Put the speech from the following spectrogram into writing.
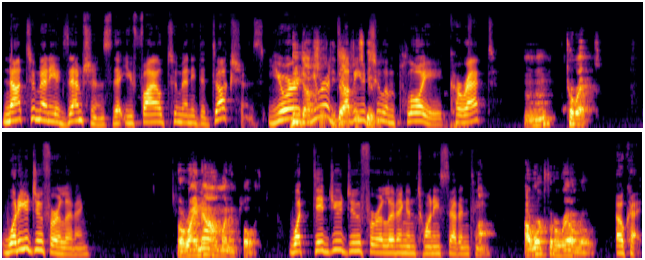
Not too many exemptions, that you filed too many deductions. You're, Deductions, you're a W 2 employee, correct? Mm-hmm. Correct. What do you do for a living? Well, right now, I'm unemployed. What did you do for a living in 2017? I work for the railroad. Okay,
